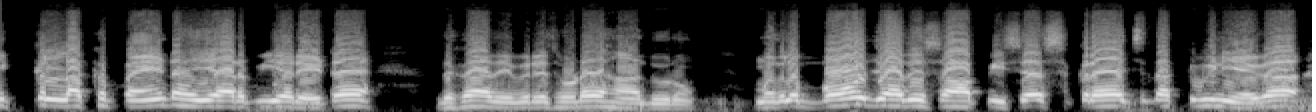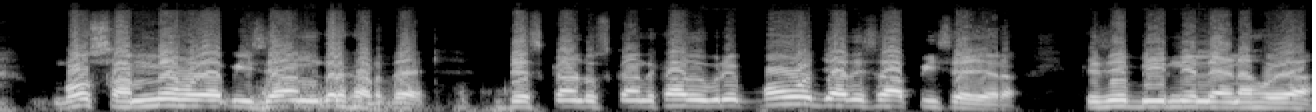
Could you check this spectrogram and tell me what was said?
165000 ਰੁਪਿਆ ਰੇਟ ਹੈ। ਦਿਖਾ ਦੇ ਵੀਰੇ ਥੋੜਾ ਹਾਂ, ਦੂਰੋਂ। ਮਤਲਬ ਬਹੁਤ ਜ਼ਿਆਦਾ ਸਾਫ਼ ਪੀਸ ਹੈ ਸਕ੍ਰੈਚ ਤੱਕ ਵੀ ਨਹੀਂ ਹੈਗਾ। ਬਹੁਤ ਸਾਹਮਣੇ ਹੋਇਆ ਪੀਸ ਹੈ, ਅੰਦਰ ਖੜਦਾ ਹੈ। ਡਿਸਕਾਂ ਡੁਸਕਾਂ ਦਿਖਾ ਦਿਓ ਵੀਰੇ, ਬਹੁਤ ਜ਼ਿਆਦਾ ਸਾਫ਼ ਪੀਸ ਹੈ ਯਾਰ। ਕਿਸੇ ਵੀਰ ਨੇ ਲੈਣਾ ਹੋਇਆ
